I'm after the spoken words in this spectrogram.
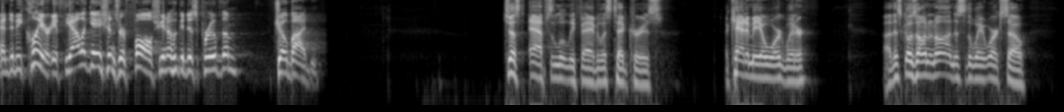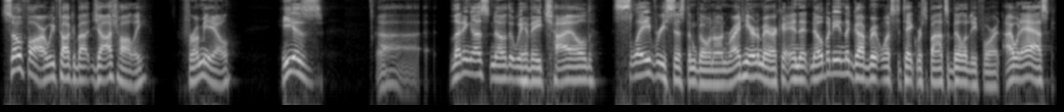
And to be clear, if the allegations are false, you know who could disprove them? Joe Biden. Just absolutely fabulous, Ted Cruz, Academy Award winner. Uh, this goes on and on. This is the way it works. So, so far we've talked about Josh Hawley from Yale. He is uh, letting us know that we have a child slavery system going on right here in America, and that nobody in the government wants to take responsibility for it. I would ask,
